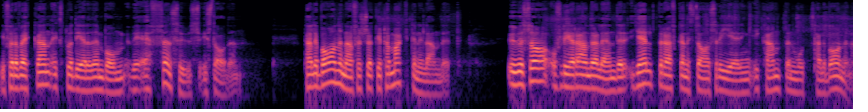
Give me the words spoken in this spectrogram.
I förra veckan exploderade en bomb vid FNs hus i staden. Talibanerna försöker ta makten i landet. USA och flera andra länder hjälper Afghanistans regering i kampen mot talibanerna.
